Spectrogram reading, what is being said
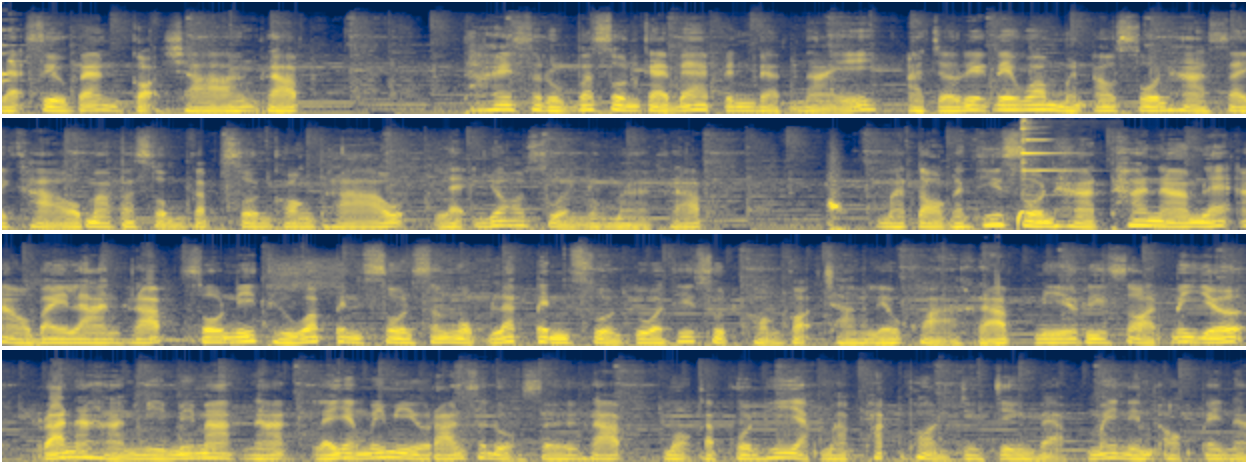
และซิลแบนเกาะช้างครับ ถ้าให้สรุปว่าโซนไก่แบ้เป็นแบบไหน อาจจะเรียกได้ว่าเหมือนเอาโซนหาดทรายขาวมาผสมกับโซนคลองพร้าวและย่อส่วนลงมาครับ มาต่อกันที่โซนหาดท่าน้ำและอ่าวใบลานครับ โซนนี้ถือว่าเป็นโซนสงบและเป็นส่วนตัวที่สุดของเกาะช้างเลี้ยวขวาครับ มีรีสอร์ทไม่เยอะ ร้านอาหารมีไม่มากนัก และยังไม่มีร้านสะดวกซื้อครับ เหมาะกับคนที่อยากมาพักผ่อนจริง ๆ แบบไม่เน้นออกไปไหน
